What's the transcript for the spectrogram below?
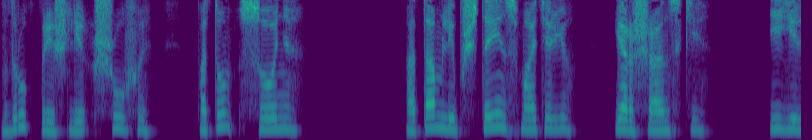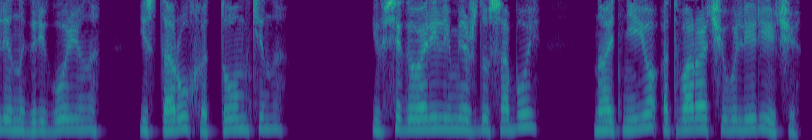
Вдруг пришли Шуфы, потом Соня, а там Липштейн с матерью, и Аршанские, и Елена Григорьевна, и старуха Томкина, и все говорили между собой, но от нее отворачивали речи,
